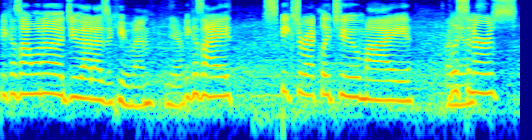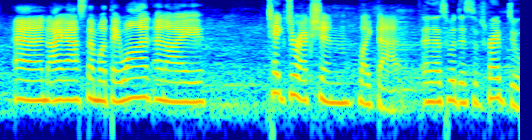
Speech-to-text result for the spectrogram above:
because I want to do that as a human. Yeah. Because I speak directly to my listeners and I ask them what they want and I take direction like that. and that's what they subscribe to.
